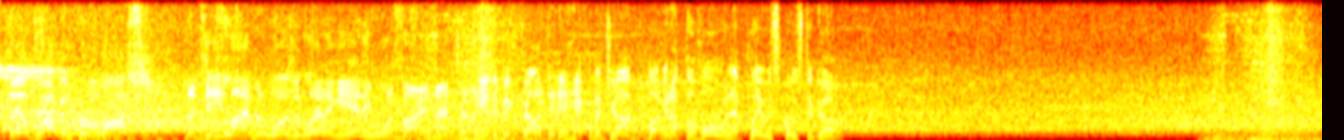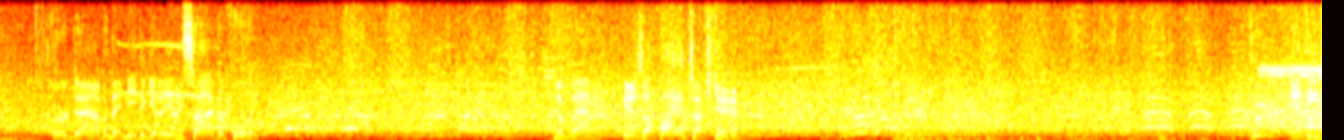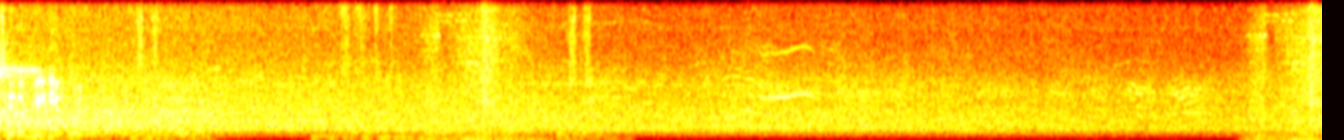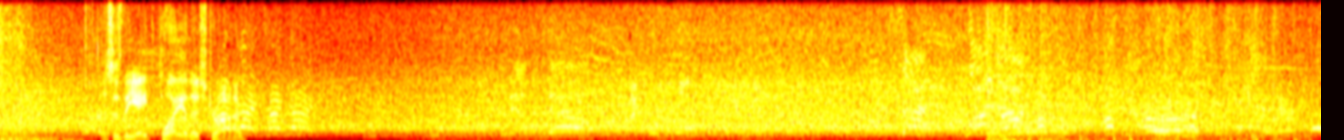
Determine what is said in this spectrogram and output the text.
They'll drop him for a loss. The D lineman wasn't letting anyone by him that time. And the big fella did a heck of a job plugging up the hole where that play was supposed to go. Third down, and they need to get it inside the 40. Nevada is up by a touchdown. And he's hit immediately. Gain of 17. First down. This is the eighth play of this drive.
